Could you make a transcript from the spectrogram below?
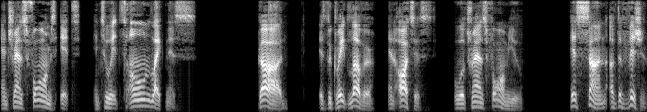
and transforms it into its own likeness. God is the great lover and artist who will transform you, his son of division,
